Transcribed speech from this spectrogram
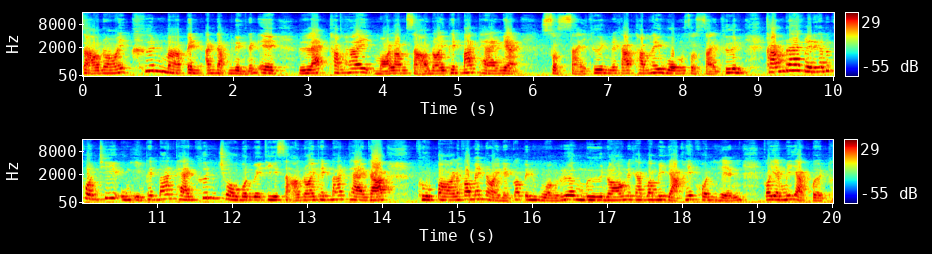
สาวน้อยขึ้นมาเป็นอันดับหนึ่งนั่นเอง และทำให้หมอลำสาวน้อยเพชรบ้านแพงเนี่ยสดใสขึ้นนะครับทำให้วงสดใสขึ้น ครั้งแรกเลยนะครับทุกคนที่อุ๋งอิงเพชรบ้านแพงขึ้นโชว์บนเวทีสาวน้อยเพชรบ้านแพงครับ ครูปอแล้วก็แม่หน่อยเนี่ยก็เป็นห่วงเรื่องมือน้องนะครับว่าไม่อยากให้คนเห็น ก็ยังไม่อยากเปิดเผ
